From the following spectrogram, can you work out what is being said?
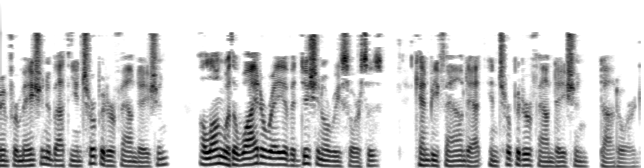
information about the Interpreter Foundation, along with a wide array of additional resources, can be found at interpreterfoundation.org.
